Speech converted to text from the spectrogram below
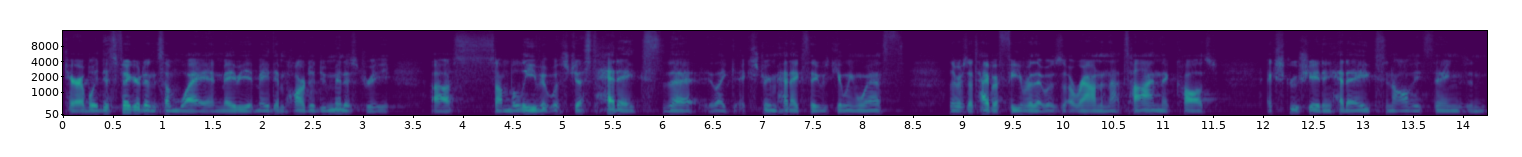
terribly disfigured in some way, and maybe it made him hard to do ministry. Uh, some believe it was just headaches that, like extreme headaches that he was dealing with. There was a type of fever that was around in that time that caused excruciating headaches and all these things. And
